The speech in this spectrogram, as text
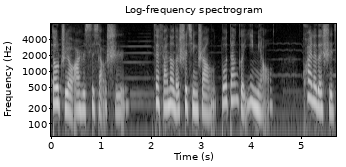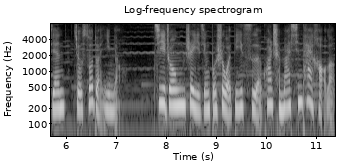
都只有二十四小时，在烦恼的事情上多耽搁一秒，快乐的时间就缩短一秒。记忆中，这已经不是我第一次夸陈妈心态好了。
